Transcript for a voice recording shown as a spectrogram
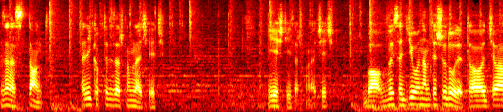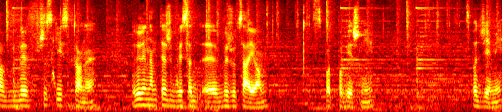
zaraz stąd helikoptery zaczną lecieć, jeśli zaczną lecieć, bo wysadziło nam też rury. To działa we wszystkie strony. Rury nam też e, wyrzucają spod powierzchni, spod ziemi.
